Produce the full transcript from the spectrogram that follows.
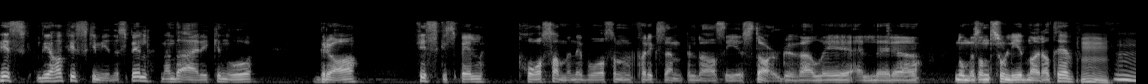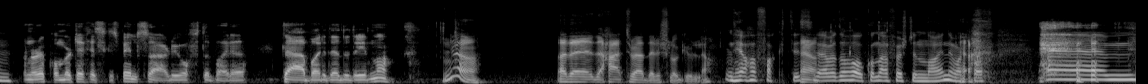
fisk, De har fiskeminispill, men det er ikke noe bra fiskespill på samme nivå som f.eks. da sier Stardew Valley eller noe med sånn solid narrativ. Mm. Mm. For når det kommer til fiskespill, så er det jo ofte bare Det er bare det du driver med. Ja. Nei, det, det her tror jeg dere slår gull, ja. Ja, faktisk. Ja. Jeg vet, at Håkon er første nine, i hvert fall. Ehm,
